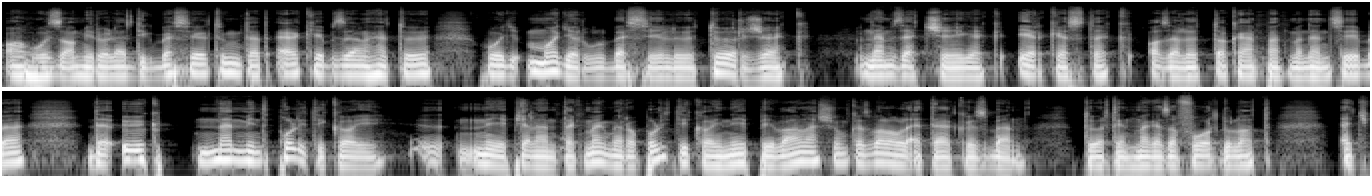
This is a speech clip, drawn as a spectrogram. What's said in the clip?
ahhoz, amiről eddig beszéltünk. Tehát elképzelhető, hogy magyarul beszélő törzsek nemzetségek érkeztek azelőtt a Kárpát-medencébe, de ők nem mint politikai nép jelentek meg, mert a politikai népé válásunk az valahol etelközben történt meg ez a fordulat, egy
